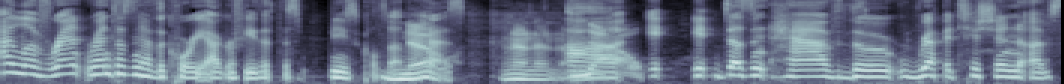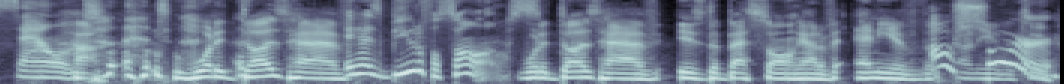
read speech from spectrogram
I love Rent. Rent doesn't have the choreography that this musical does. No, has. no, no, no. Uh, No. it, it doesn't have the repetition of sound. And what it does have it has beautiful songs. what it does have is the best song out of any of the. Oh, any of the sure.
